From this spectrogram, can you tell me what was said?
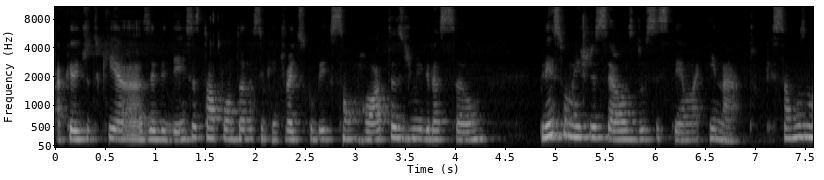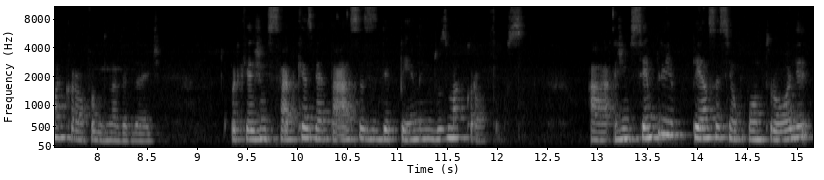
acredito que as evidências estão apontando assim que a gente vai descobrir que são rotas de migração, principalmente de células do sistema inato que são os macrófagos, na verdade. Porque a gente sabe que as metástases dependem dos macrófagos. A, a gente sempre pensa assim, o controle,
